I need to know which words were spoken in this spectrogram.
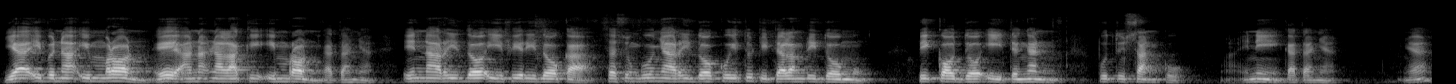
Ya ibna Imron, eh anaknya laki Imron katanya. Inna ridhoi fi ridhoka. Sesungguhnya ridhoku itu di dalam ridhomu. Bikodoi dengan putusanku. Nah, ini katanya. Ya.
